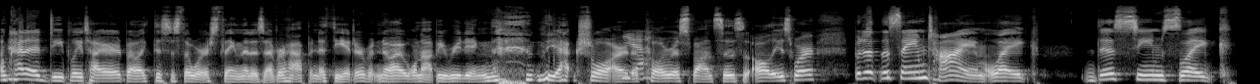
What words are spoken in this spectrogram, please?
I'm kind of deeply tired by like, this is the worst thing that has ever happened to theater, but no, I will not be reading the, the actual article yeah. responses that all these were. But at the same time, like, this seems like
